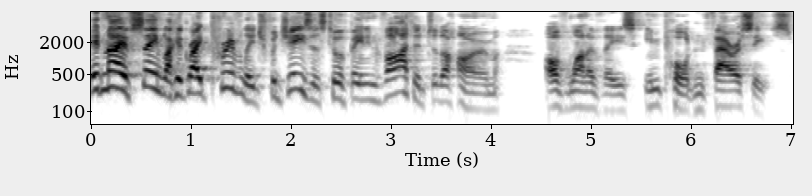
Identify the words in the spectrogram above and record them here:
It may have seemed like a great privilege for Jesus to have been invited to the home of one of these important Pharisees.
